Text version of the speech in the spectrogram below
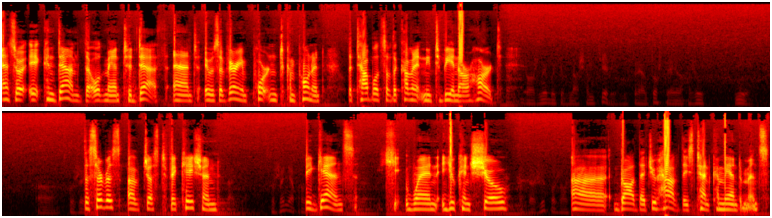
And so it condemned the old man to death, and it was a very important component. The tablets of the covenant need to be in our heart. The service of justification begins when you can show uh, God that you have these Ten Commandments,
